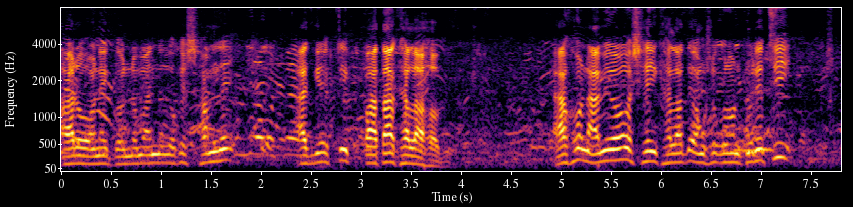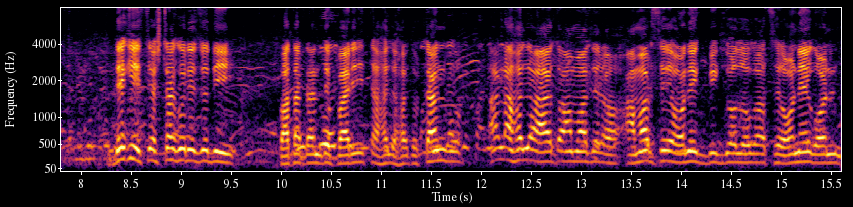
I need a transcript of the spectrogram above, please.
আরও অনেক গণ্যমান্য লোকের সামনে আজকে একটি পাতা খেলা হবে। এখন আমিও সেই খেলাতে অংশগ্রহণ করেছি। দেখি, চেষ্টা করে যদি পাতা টানতে পারি, তাহলে হয়তো টানবো। আর না হলে হয়তো আমাদের, আমার চেয়ে অনেক বিজ্ঞ লোক আছে, অনেক অন-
